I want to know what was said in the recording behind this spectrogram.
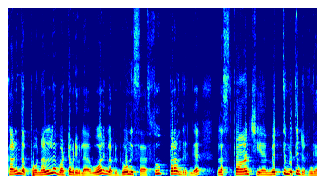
கலந்தப்போ நல்ல வட்ட வடிவில் ஓரங்கள் அப்படி ப்ரௌனிஸாக சூப்பராக வந்திருக்குங்க. நல்லா ஸ்பாஞ்சியாக மெத்து மெத்துன்னு இருக்குங்க.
